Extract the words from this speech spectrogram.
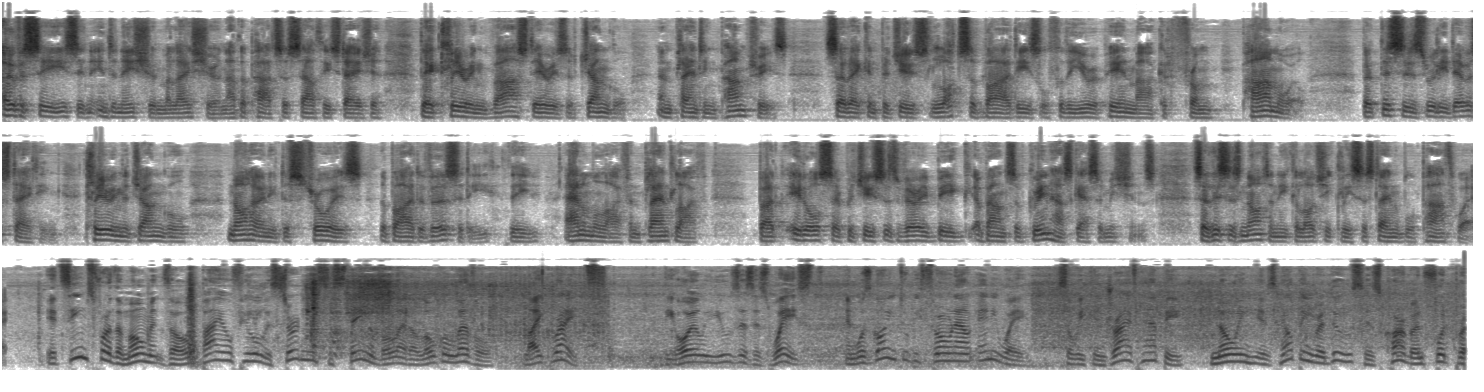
Overseas in Indonesia and Malaysia and other parts of Southeast Asia, they're clearing vast areas of jungle and planting palm trees so they can produce lots of biodiesel for the European market from palm oil. But this is really devastating. Clearing the jungle not only destroys the biodiversity, the animal life and plant life, but it also produces very big amounts of greenhouse gas emissions. So this is not an ecologically sustainable pathway. It seems for the moment, though, biofuel is certainly sustainable at a local level, like Wright's. The oil he uses is waste and was going to be thrown out anyway, so he can drive happy knowing he is helping reduce his carbon footprint.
